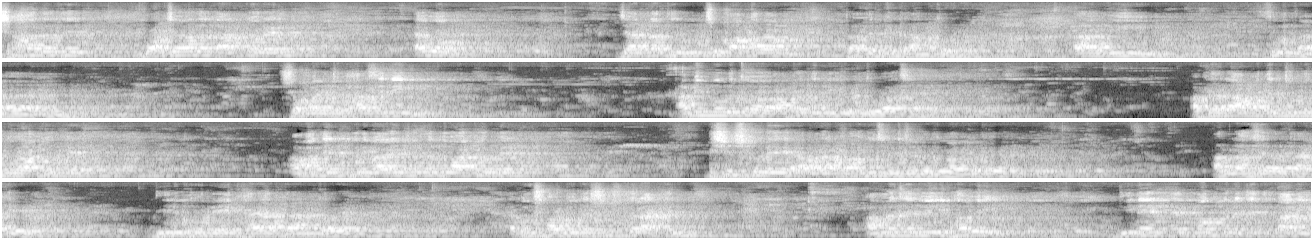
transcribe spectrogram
শাহাদাতের মর্যাদা দান করেন এবং জান্নাতের উচ্চ মাকাম তাদেরকে দান সুম্মা আমিন। সম্মানিত হাজিরিন আমি মূলত আপনাদের নিকট দোয়া চাই। আপনারা আমাদের জন্য দোয়া করবেন। আমাদের পরিবারের জন্য দোয়া করবেন। বিশেষ করে আমার বাবুজের জন্য দোয়া করবেন। আল্লাহ তাকে দীর্ঘ হায়াত দান করেন। এবং সর্বদা সুস্থ রাখেন। আমরা যেন এইভাবেই দিনের খেদমত করে যেতে পারি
